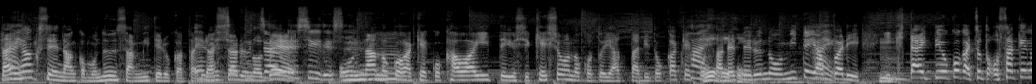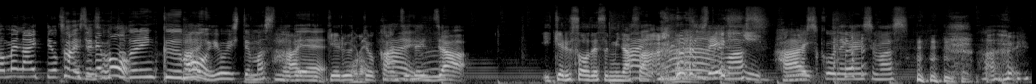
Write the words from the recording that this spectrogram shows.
大学生なんかもヌンさん見てる方いらっしゃるので嬉しいです女の子が結構可愛いっていうし化粧のことやったりとか結構されてるのを見てはい。やっぱり行きたいっていう子がちょっとお酒飲めないっていう。感じでもソフトドリンクも用意してますのはい、でい、けるっていう感じで、はい。じゃあいけるそうです皆さん、はい、よはい。ろしくお願いします。はい。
